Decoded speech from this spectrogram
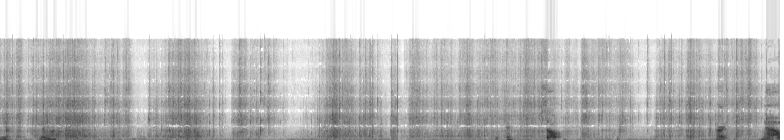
Yeah. Never mind. Okay. So, all right, now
